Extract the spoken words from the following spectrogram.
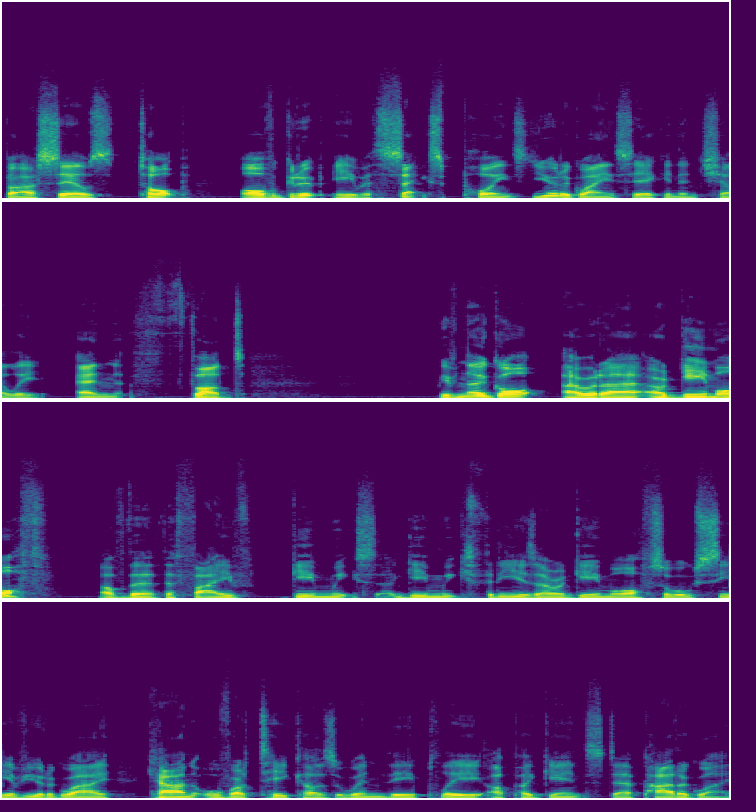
but ourselves top of Group A with six points. Uruguay in second and Chile in third. We've now got our uh, our game off of the, the five game weeks. Game week three is our game off, so we'll see if Uruguay can overtake us when they play up against uh, Paraguay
